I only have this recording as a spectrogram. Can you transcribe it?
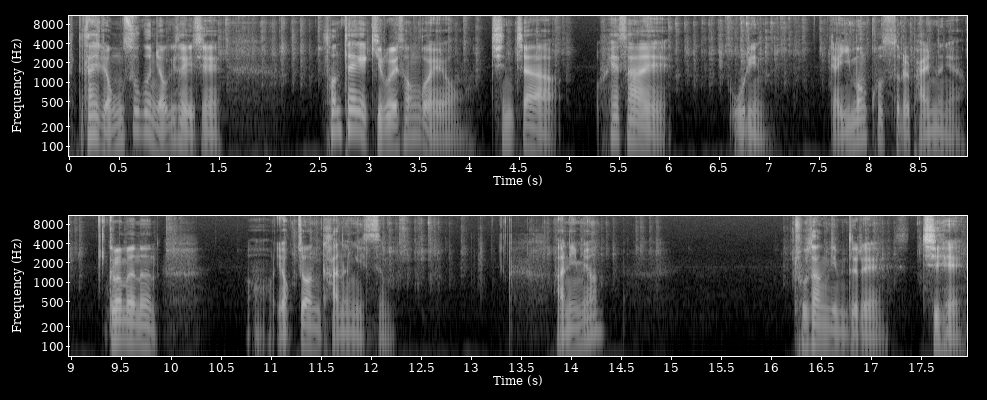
근데 사실 영숙은 여기서 이제 선택의 기로에 선 거예요. 진짜 회사에 올인, 그러니까 임원 코스를 밟느냐. 그러면은 어, 역전 가능이 있음. 아니면 조상님들의 지혜,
